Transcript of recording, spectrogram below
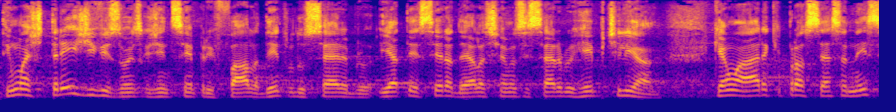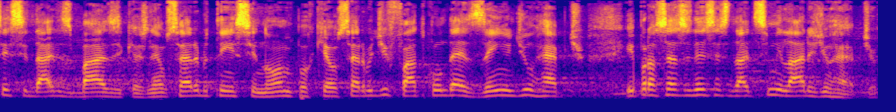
Tem umas três divisões que a gente sempre fala dentro do cérebro e a terceira delas chama-se cérebro reptiliano, que é uma área que processa necessidades básicas. Né? O cérebro tem esse nome porque é o cérebro de fato com o desenho de um réptil e processa necessidades similares de um réptil.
